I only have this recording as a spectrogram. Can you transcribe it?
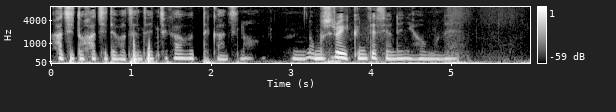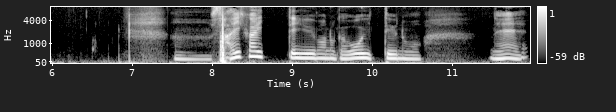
恥と恥では全然違うって感じの、うん、面白い国ですよね日本もね。うん、災害っていうものが多いっていうのもね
